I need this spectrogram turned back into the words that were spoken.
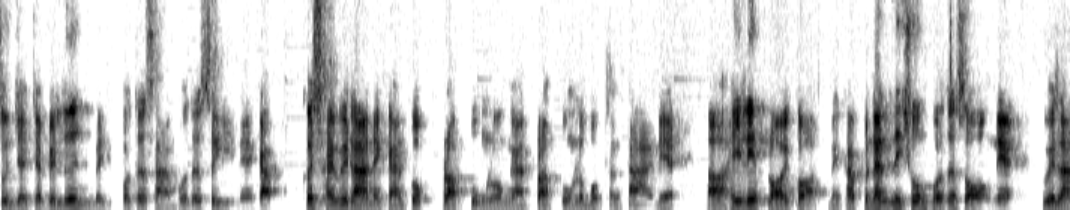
ส่วนใหญ่จะเป็นเลื่อนไปควอเตอร์สามคเตอร์สี่นะครับก็ใช้เวลาในการพวกปรับปรุงโรงงานปรับปรุงระบบต่างๆเนี่ยให้เรียบร้อยก่อนนะครับเพราะนั้นในช่วงคเตอร์สองเนี่ยเวลา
